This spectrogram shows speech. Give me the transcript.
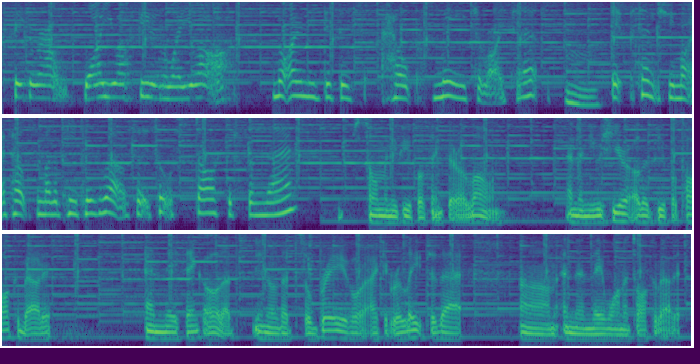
figure out why you are feeling the way you are. Not only did this help me to write it, mm. it potentially might have helped some other people as well. So it sort of started from there. So many people think they're alone and then you hear other people talk about it and they think oh that's you know that's so brave or i could relate to that um, and then they want to talk about it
